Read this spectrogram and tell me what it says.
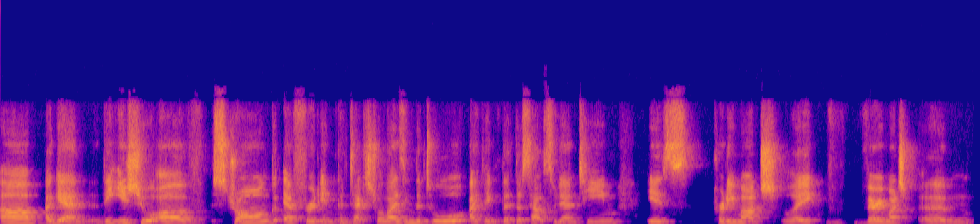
Um, again, the issue of strong effort in contextualizing the tool, I think that the South Sudan team is pretty much like very much um,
